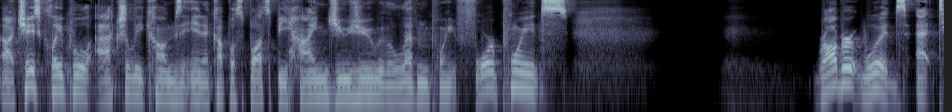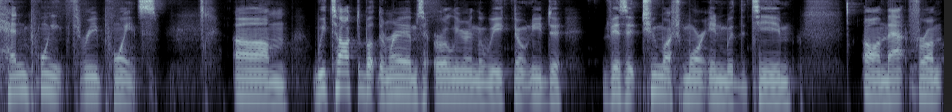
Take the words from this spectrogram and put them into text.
Uh, Chase Claypool actually comes in a couple spots behind Juju with 11.4 points. Robert Woods at 10.3 points. Um, we talked about the Rams earlier in the week. Don't need to visit too much more in with the team on that front.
